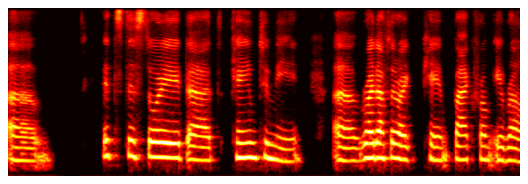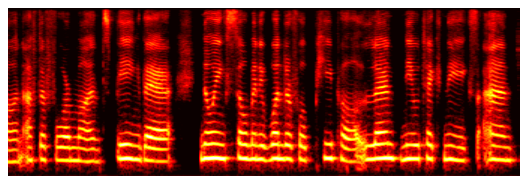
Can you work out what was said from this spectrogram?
Um, it's the story that came to me uh, right after I came back from Iran, after four months, being there, knowing so many wonderful people, learned new techniques, and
